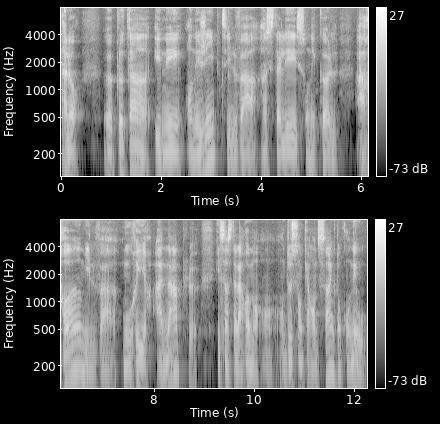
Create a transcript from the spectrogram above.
Alors, Plotin est né en Égypte, il va installer son école à Rome, il va mourir à Naples, il s'installe à Rome en, 245, donc on est au,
